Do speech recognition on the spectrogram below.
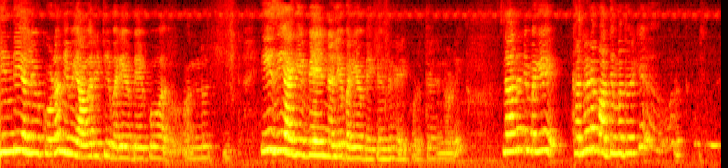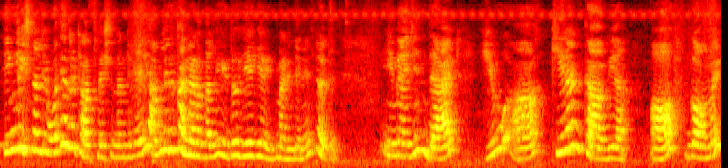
ಹಿಂದಿಯಲ್ಲಿಯೂ ಕೂಡ ನೀವು ಯಾವ ರೀತಿ ಬರೆಯಬೇಕು ಒಂದು ಈಸಿಯಾಗಿ ವೇನಲ್ಲಿ ಬರೆಯಬೇಕೆಂದು ಹೇಳಿಕೊಡುತ್ತೇನೆ. ನೋಡಿ, ನಾನು ನಿಮಗೆ ಕನ್ನಡ ಮಾಧ್ಯಮದವರಿಗೆ ಇಂಗ್ಲಿಷ್ನಲ್ಲಿ ಓದಿ ಅದರ ಟ್ರಾನ್ಸ್ಲೇಷನಲ್ಲಿ ಹೇಳಿ, ಆಮೇಲೆ ಇದು ಕನ್ನಡದಲ್ಲಿ ಇದು ಹೇಗೆ ಇದು ಮಾಡಿದ್ದೇನೆ ಅಂತ ಹೇಳ್ತೇನೆ. Imagine that you are Kiran Kavya of High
